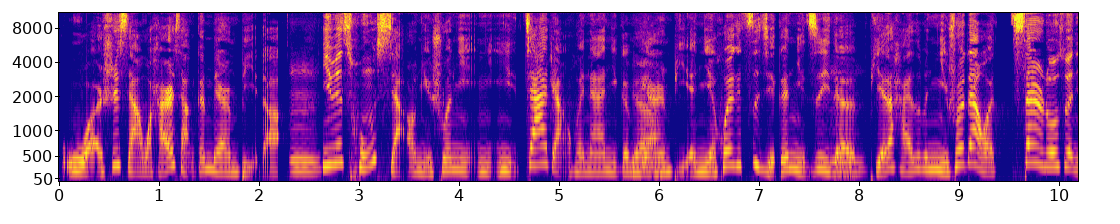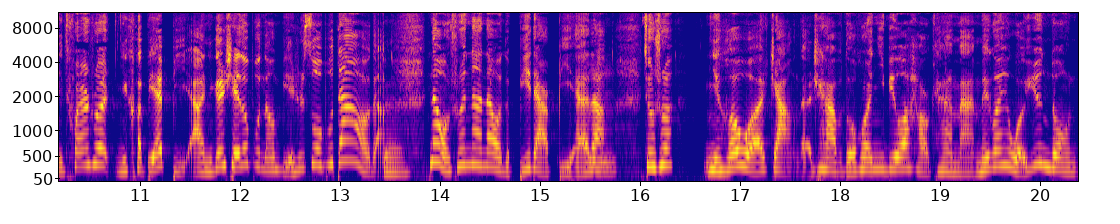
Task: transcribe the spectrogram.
我是想，我还是想跟别人比的，嗯，因为从小你说你你你家长会拿你跟别人比，你会自己跟你自己的别的孩子们，你说，但我三十多岁，你突然说你可别比啊，你跟谁都不能比，是做不到的。对，那。我说那那我就比点别的，就说你和我长得差不多，或者你比我好看吧，没关系，我运动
